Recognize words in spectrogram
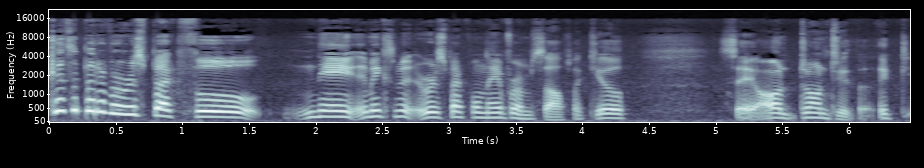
gets a bit of a respectful name. It makes him a respectful name for himself. Like he'll say, "Oh, don't do that." Like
